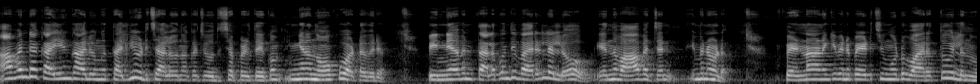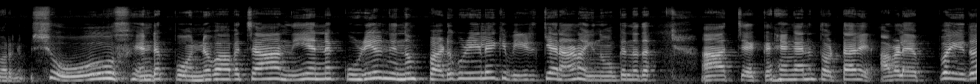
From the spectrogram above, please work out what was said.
അവന്റെ കൈയും കാലും അങ്ങ് തല്ലി ഒടിച്ചാലോ എന്നൊക്കെ ചോദിച്ചപ്പോഴത്തേക്കും ഇങ്ങനെ നോക്കുവാട്ടവർ പിന്നെ അവൻ തലപൊന്തി വരില്ലല്ലോ എന്ന് വാവച്ചൻ ഇവനോട്. പെണ്ണാണെങ്കിൽ പിന്നെ പേടിച്ചിങ്ങോട്ട് വരത്തുമില്ലെന്ന് പറഞ്ഞു. ഷോ എന്റെ പൊന്നു പാവച്ചാ നീ എന്നെ കുഴിയിൽ നിന്നും പടുകുഴിയിലേക്ക് വീഴ്ക്കാനാണോ ഈ നോക്കുന്നത്? ആ ചെക്കനെങ്ങാനും തൊട്ടാലേ അവൾ എപ്പോൾ ഇത്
